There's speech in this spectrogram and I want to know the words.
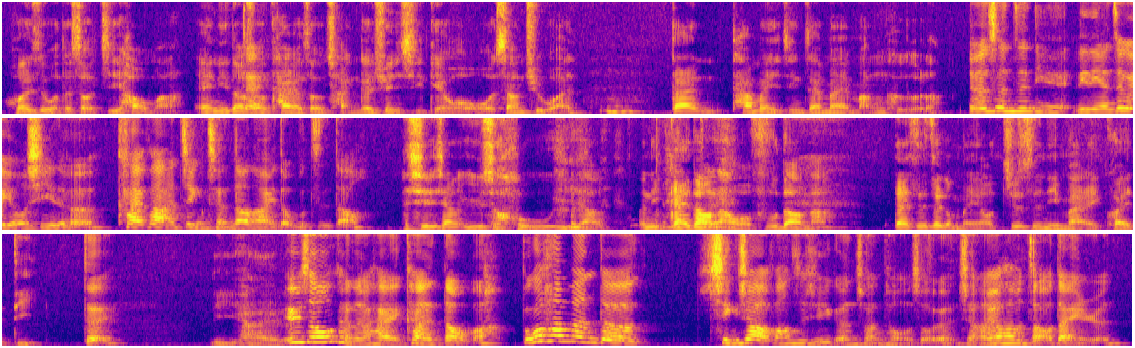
或者是我的手机号码，哎，你到时候开的时候传个讯息给我，我上去玩。嗯。但他们已经在卖盲盒了，就是甚至你你连这个游戏的开发进程到哪里都不知道。其实像预售屋一样，你盖到哪我付到哪，但是这个没有，就是你买了一块地。对。厉害了。预售可能还看得到吧，不过他们的行销的方式其实跟传统的时候也很像，因为他们找代言人。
